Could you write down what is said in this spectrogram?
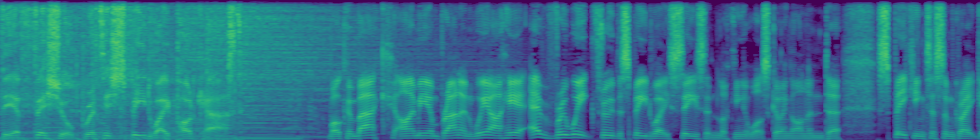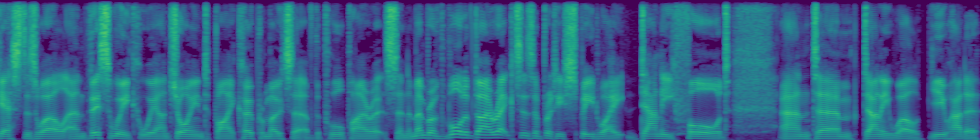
The official British Speedway podcast. Welcome back. I'm Ian Brannan. We are here every week through the Speedway season, looking at what's going on and uh, speaking to some great guests as well. And this week we are joined by co-promoter of the Poole Pirates and a member of the board of directors of British Speedway, Danny Ford. And um, Danny, well, you had a,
